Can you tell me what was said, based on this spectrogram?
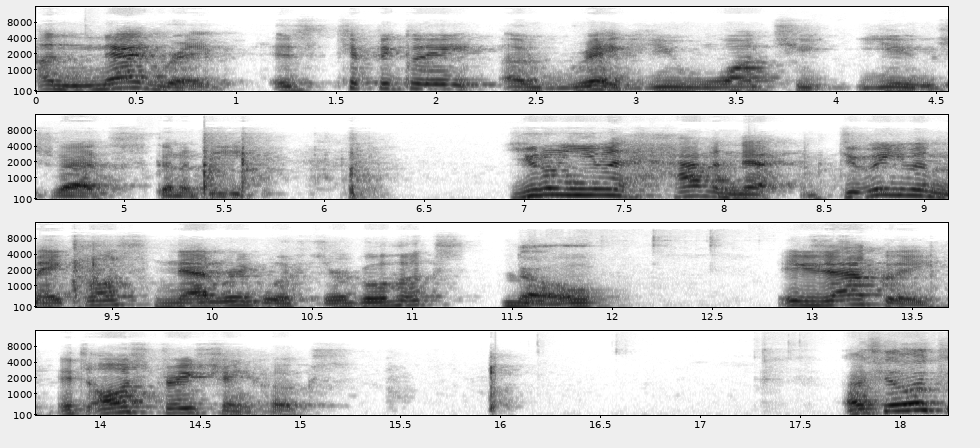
a Ned rig is typically a rig you want to use that's gonna be. You don't even have a net. Do they even make most Ned rig with circle hooks? No. Exactly. It's all straight shank hooks. I feel like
